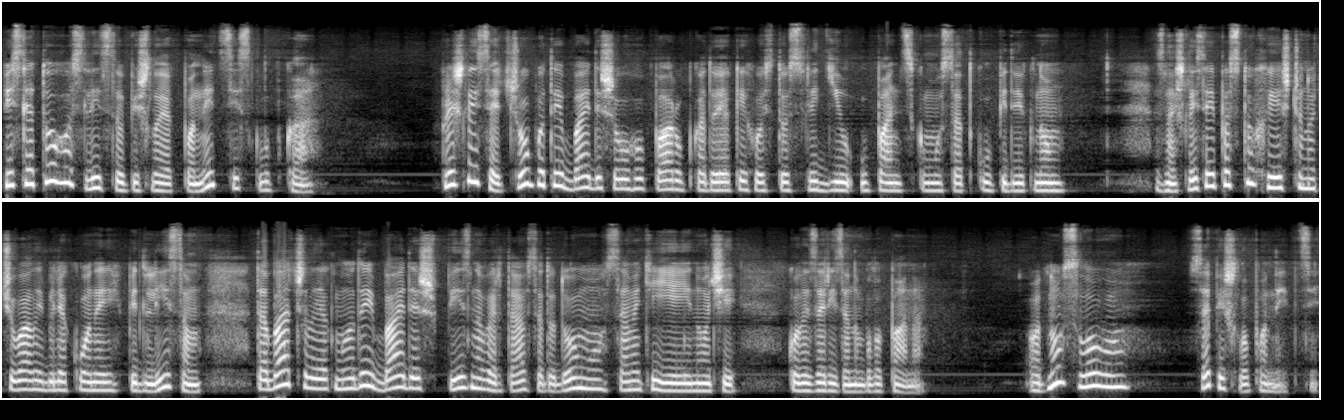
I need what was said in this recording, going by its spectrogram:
Після того слідство пішло як по нитці з клубка. Прийшлися чоботи байдишевого парубка до якихось то слідів у панському садку під вікном. Знайшлися й пастухи, що ночували біля коней під лісом, та бачили, як молодий байдиш пізно вертався додому саме тієї ночі, коли зарізано було пана. Одно слово, все пішло по нитці.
